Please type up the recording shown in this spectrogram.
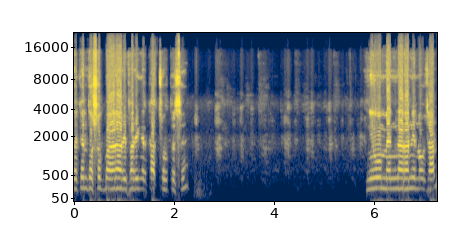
দেখেন দর্শক ভাইয়েরা রিফারিং এর কাজ চলতেছে। নিউ মেঘনা রানী নৌজান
